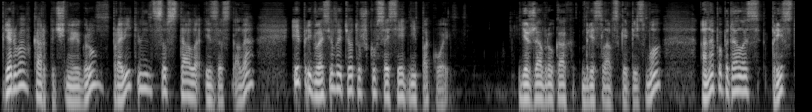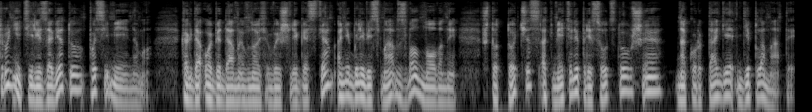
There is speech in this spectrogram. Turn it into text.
прервав карточную игру, правительница встала из-за стола и пригласила тетушку в соседний покой. Держа в руках бреславское письмо, она попыталась приструнить Елизавету по-семейному. Когда обе дамы вновь вышли к гостям, они были весьма взволнованы, что тотчас отметили присутствовавшие на Куртаге дипломаты.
